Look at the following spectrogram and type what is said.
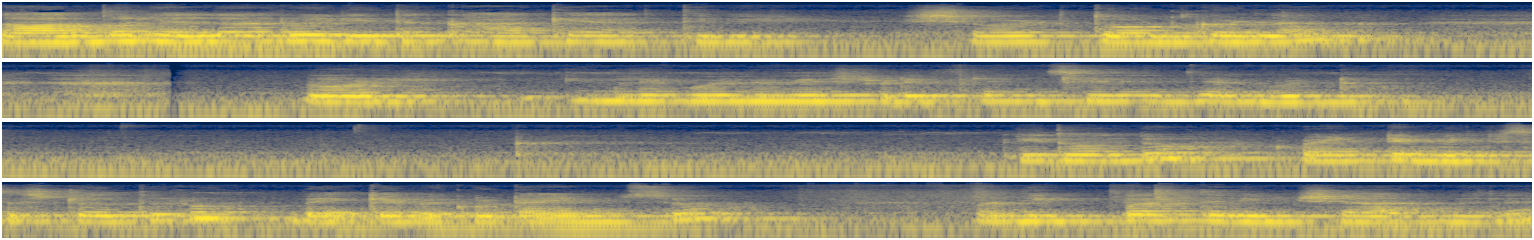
ನಾರ್ಮಲ್ ಎಲ್ಲರೂ ಇಲ್ಲಿ ತನಕ ಹಾಕೇ ಹಾಕ್ತೀವಿ. ಶರ್ಟ್ ತೋಳ್ಗಳನ್ನ ನೋಡಿ, ಇಲ್ಲಿಗೂ ಇಲ್ಲಿಗೂ ಎಷ್ಟು ಡಿಫ್ರೆನ್ಸ್ ಇದೆ ಅಂತ ಹೇಳ್ಬಿಟ್ಟು. ಇದೊಂದು ಟ್ವೆಂಟಿ ಮಿನಿಟ್ಸ್ ಅಷ್ಟೊತ್ತರೂ ಬೇಕೇ ಬೇಕು ಟೈಮ್ಸು ಒಂದು ಇಪ್ಪತ್ತು ನಿಮಿಷ ಆದಮೇಲೆ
